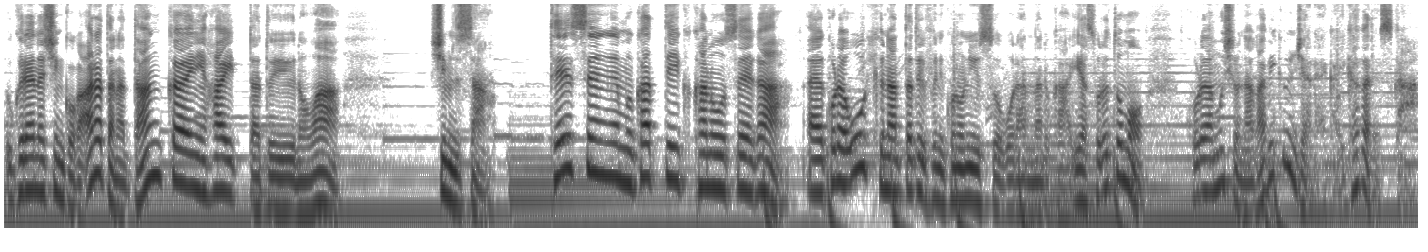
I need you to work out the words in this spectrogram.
ウクライナ侵攻が新たな段階に入ったというのは清水さん停戦へ向かっていく可能性が、えーこれは大きくなったというふうにこのニュースをご覧になるか。いやそれともこれはむしろ長引くんじゃないか。いかがですか？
